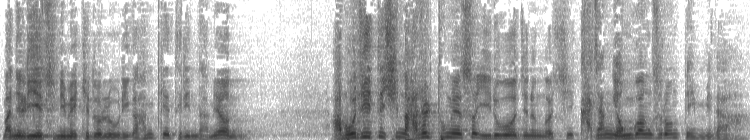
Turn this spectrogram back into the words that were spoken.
만일 예수님의 기도를 우리가 함께 드린다면 아버지의 뜻이 나를 통해서 이루어지는 것이 가장 영광스러운 때입니다.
